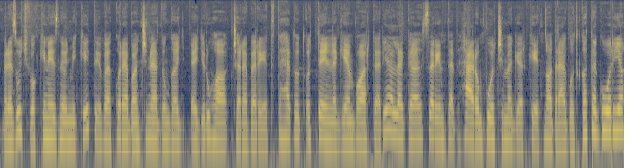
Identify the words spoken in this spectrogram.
mert ez úgy fog kinézni, hogy mi két évvel korábban csináltunk egy, egy ruha csereberét. Tehát ott, ott tényleg ilyen barter jelleggel, szerinted három pulcsi megér két nadrágot kategória,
